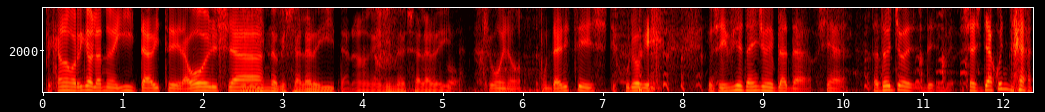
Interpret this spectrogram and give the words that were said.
Pescando con Ricky, hablando de guita, ¿viste? De la bolsa. Qué lindo que es hablar de guita, ¿no? Qué lindo que es hablar de guita. Qué bueno. Punta del Este es, te juro que los edificios están hechos de plata. O sea, está todo hecho de, de- O sea, si te das cuenta,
